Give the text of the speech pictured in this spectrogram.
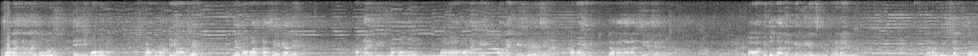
যারা যারা মনস এই মন কামনা নিয়ে আসেন যে বাবার কাছে গেলে আমরা এই জিনিসটা পাবো। বাবা অনেকেই অনেকেই দিয়েছেন। সবাই যারা যারা চেয়েছেন বাবা কিন্তু তাদেরকে দিয়েছেন ফেরাইনি যারা বিশ্বাস করে।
